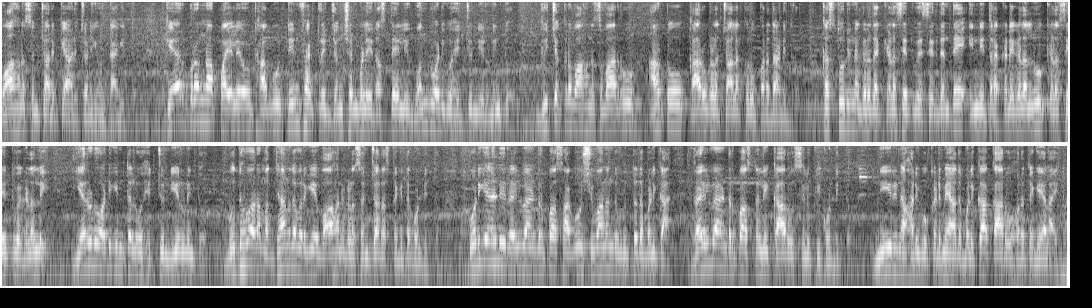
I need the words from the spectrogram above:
ವಾಹನ ಸಂಚಾರಕ್ಕೆ ಅಡಚಣೆಯುಂಟಾಗಿತ್ತು. ಕೆಆರ್ಪುರಂನ ಪೈಲೇಔಟ್ ಹಾಗೂ ಟಿನ್ ಫ್ಯಾಕ್ಟರಿ ಜಂಕ್ಷನ್ ಬಳಿ ರಸ್ತೆಯಲ್ಲಿ ಒಂದು ಅಡಿಗೂ ಹೆಚ್ಚು ನೀರು ನಿಂತು ದ್ವಿಚಕ್ರ ವಾಹನ ಸವಾರರು, ಆಟೋ, ಕಾರುಗಳ ಚಾಲಕರು ಪರದಾಡಿದರು. ಕಸ್ತೂರಿ ನಗರದ ಕೆಳಸೇತುವೆ ಸೇರಿದಂತೆ ಇನ್ನಿತರ ಕಡೆಗಳಲ್ಲೂ ಕೆಳಸೇತುವೆಗಳಲ್ಲಿ ಎರಡು ಅಡಿಗಿಂತಲೂ ಹೆಚ್ಚು ನೀರು ನಿಂತು ಬುಧವಾರ ಮಧ್ಯಾಹ್ನದವರೆಗೆ ವಾಹನಗಳ ಸಂಚಾರ ಸ್ಥಗಿತಗೊಂಡಿತ್ತು. ಕೊಡಿಗೆಹಳ್ಳಿ ರೈಲ್ವೆ ಅಂಡರ್ಪಾಸ್ ಹಾಗೂ ಶಿವಾನಂದ ವೃತ್ತದ ಬಳಿಕ ರೈಲ್ವೆ ಅಂಡರ್ಪಾಸ್ನಲ್ಲಿ ಕಾರು ಸಿಲುಕಿಕೊಂಡಿತ್ತು. ನೀರಿನ ಹರಿವು ಕಡಿಮೆಯಾದ ಬಳಿಕ ಕಾರು ಹೊರತೆಗೆಯಲಾಯಿತು.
